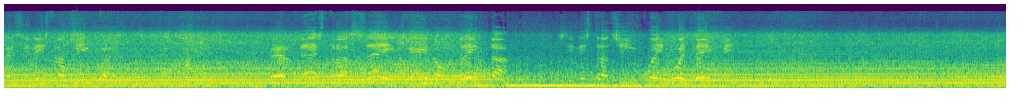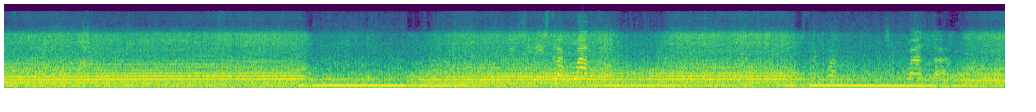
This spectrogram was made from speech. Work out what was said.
Per sinistra 5 per destra 6 meno 30 sinistra 5 in due tempi. Per sinistra 4 sinistra 4 50 cartello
